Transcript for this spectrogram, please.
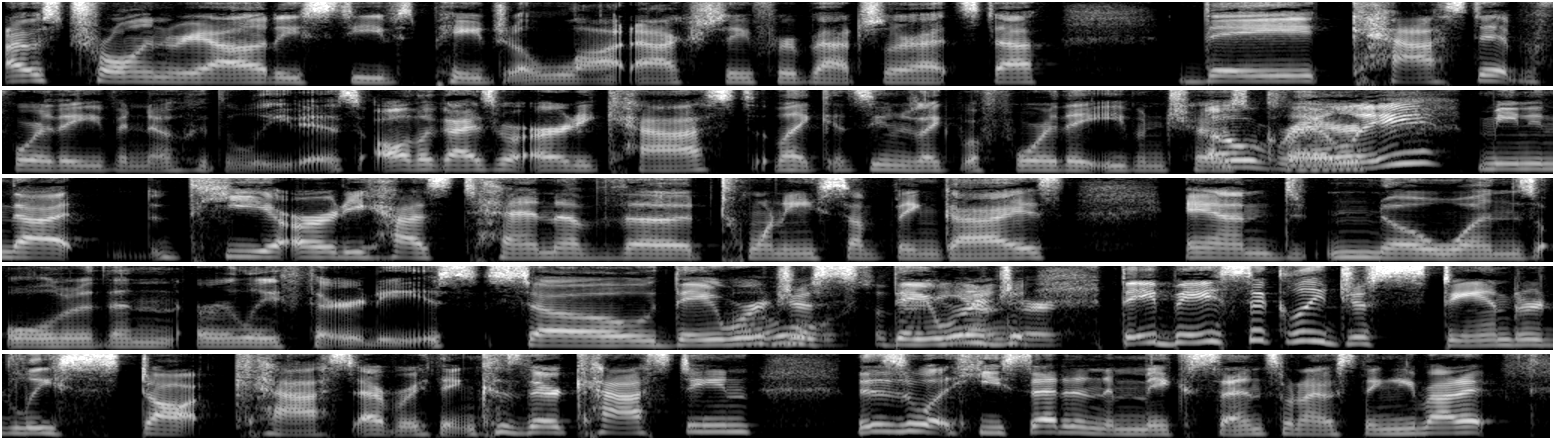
i was trolling reality steve's page a lot actually for bachelorette stuff they cast it before they even know who the lead is. All the guys were already cast like it seems like before they even chose Oh, clare really? meaning that he already has 10 of the 20 something guys and no one's older than early 30s so they were Oh, just so they were ju- they basically just standardly stock cast everything. Because they're casting this is what he said and it makes sense when i was thinking about it.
